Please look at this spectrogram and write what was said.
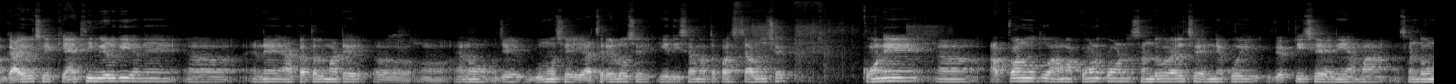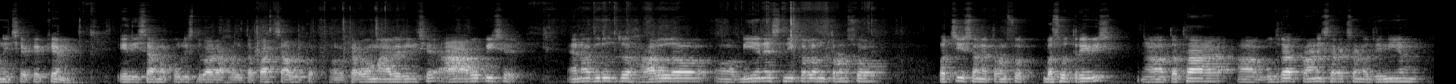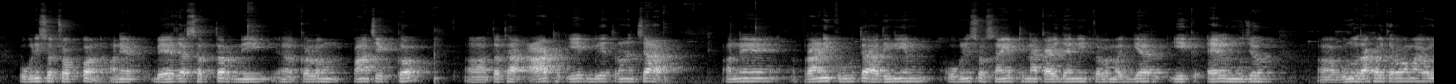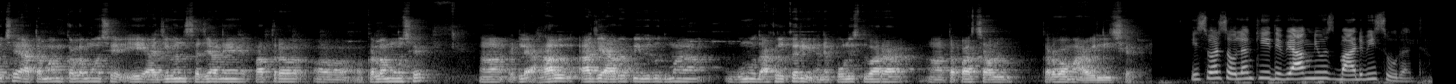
ગાયો છે ક્યાંથી મેળવી અને એને આ કતલ માટે એનો જે ગુનો છે એ આચરેલો છે એ દિશામાં તપાસ ચાલુ છે. કોને આપવાનું હતું? આમાં કોણ કોણ સંડોવાયેલ છે? અન્ય કોઈ વ્યક્તિ છે? એની આમાં સંડોવણી છે કે કેમ? એ દિશામાં પોલીસ દ્વારા હાલ તપાસ ચાલુ કરવામાં આવી રહી છે. આ આરોપી છે. એના વિરુદ્ધ હાલ બીએનએસની કલમ ત્રણસો પચીસ અને ત્રણસો બસો ત્રેવીસ તથા ગુજરાત પ્રાણી સંરક્ષણ અધિનિયમ ઓગણીસો ચોપન અને બે હજાર સત્તરની કલમ પાંચ એક ક તથા આઠ એક બે ત્રણ ચાર અને પ્રાણી ક્રૂરતા અધિનિયમ ઓગણીસો સાહીઠના કાયદાની કલમ અગિયાર એક એલ મુજબ ગુનો દાખલ કરવામાં આવ્યો છે. આ તમામ કલમો છે એ આજીવન સજાને પાત્ર કલમો છે. એટલે હાલ આ જે આરોપી વિરુદ્ધમાં ગુનો દાખલ કરી અને પોલીસ દ્વારા તપાસ ચાલુ કરવામાં આવેલી છે. ઈશ્વર સોલંકી, દિવ્યાંગ ન્યૂઝ માંડવી, સુરત.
